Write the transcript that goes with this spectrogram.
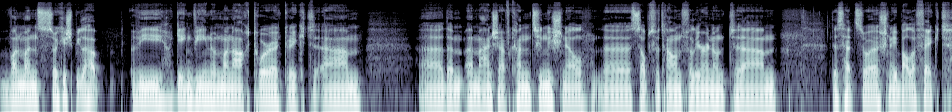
Wenn man solche Spiele hat wie gegen Wien und man acht Tore kriegt, ähm, äh, die Mannschaft kann ziemlich schnell das Selbstvertrauen verlieren und ähm, das hat so einen Schneeballeffekt,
